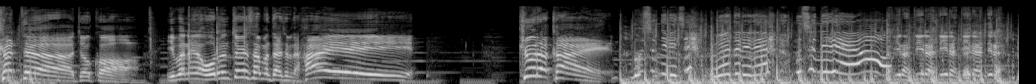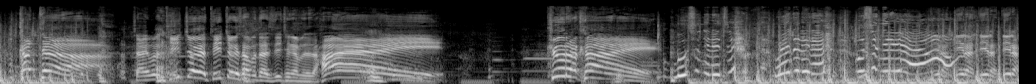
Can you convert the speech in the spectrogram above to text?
카트 좋고 이번엔 오른쪽에서 한번 다시 한번 하이 큐라카이 무슨 일이지? 왜들 이래? 무슨 일이에요? 뛰라 뛰라 뛰라 뛰라 뛰라 카트 자 이번 뒤쪽에 뒤쪽에서 한번 다시 뒤쪽에 하이! 큐라카이! 무슨 일이지? 왜들 이래? 무슨 일이에요? 뛰라 뛰라 뛰라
